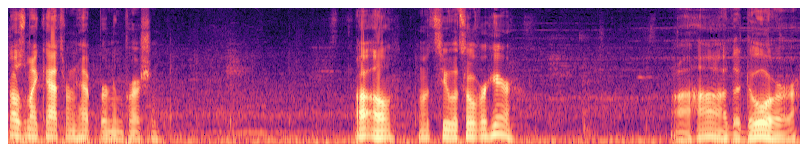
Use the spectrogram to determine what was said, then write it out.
That was my Katharine Hepburn impression. Uh-oh. Let's see what's over here. Aha, the door.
